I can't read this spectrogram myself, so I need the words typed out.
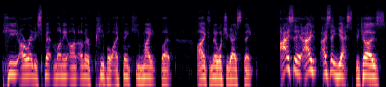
he already spent money on other people? I think he might, but I like to know what you guys think. I say I I say yes because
